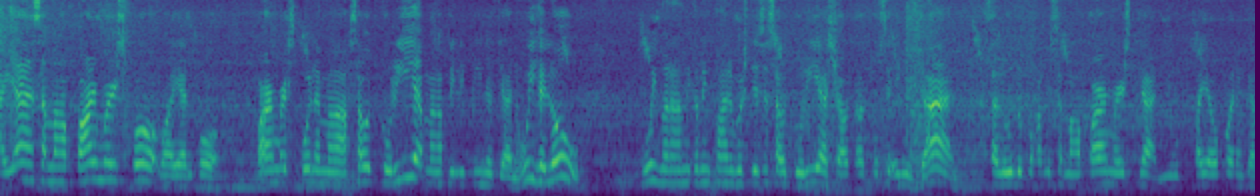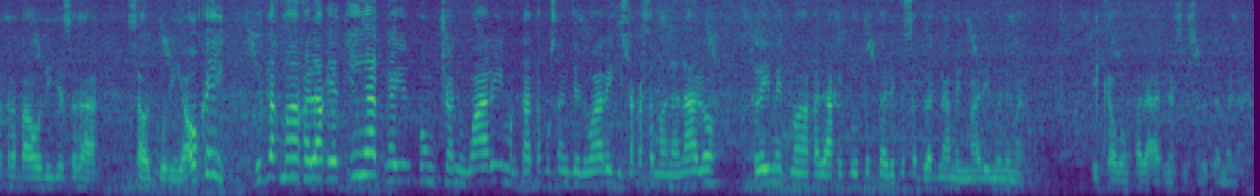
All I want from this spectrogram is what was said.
ayan, sa mga farmers po. O, ayan po. Farmers po ng mga South Korea, mga Pilipino diyan. Huy, hello. Uy, marami kaming followers din sa South Korea. Shout out po sa inyo dyan. Saludo po kami sa mga farmers dyan. Yung payaw ko nagtatrabaho din dyan sa South Korea. Okay, good luck mga kalaki at ingat. Ngayon pong January, magtatapos ng January, isa ka sa mananalo. Claim it mga kalaki, tutok na rito sa vlog namin. Mali mo naman, ikaw ang pala na susunod naman natin.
